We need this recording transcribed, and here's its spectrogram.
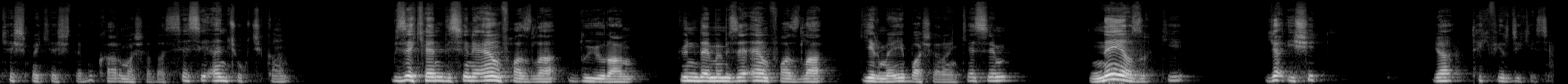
keşmekeşte, bu karmaşada sesi en çok çıkan, bize kendisini en fazla duyuran, gündemimize en fazla girmeyi başaran kesim ne yazık ki ya işit ya tekfirci kesim.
